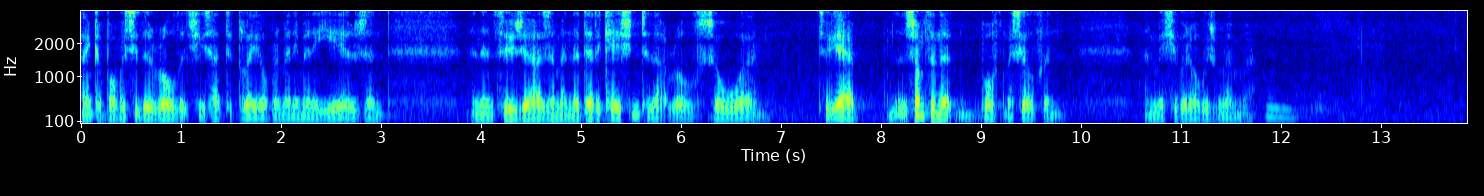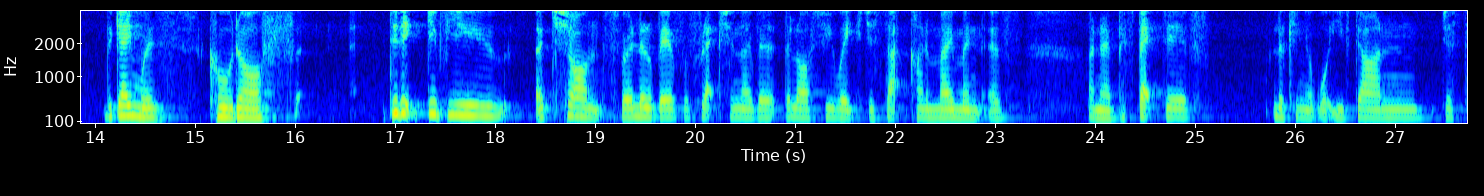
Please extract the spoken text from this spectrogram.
think of obviously the role that she's had to play over many many years and and enthusiasm and the dedication to that role. So, um, so yeah, something that both myself and and Misha would always remember. The game was called off. Did it give you a chance for a little bit of reflection over the last few weeks? Just that kind of moment of, I don't know, perspective, looking at what you've done, just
